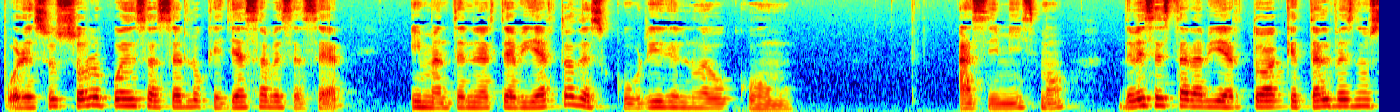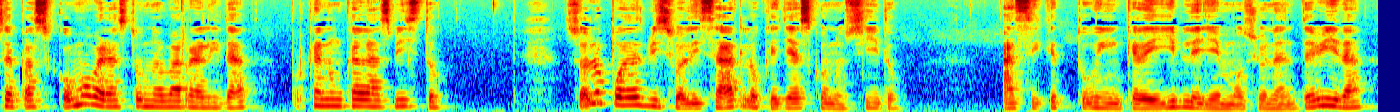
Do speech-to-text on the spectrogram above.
Por eso solo puedes hacer lo que ya sabes hacer y mantenerte abierto a descubrir el nuevo cómo. Asimismo, debes estar abierto a que tal vez no sepas cómo verás tu nueva realidad porque nunca la has visto. Solo puedes visualizar lo que ya has conocido. Así que tu increíble y emocionante vida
